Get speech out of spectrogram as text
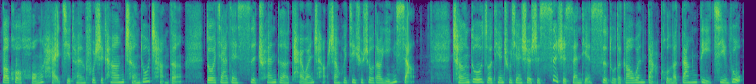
包括红海集团、富士康、成都厂等多家在四川的台湾厂商会继续受到影响。成都昨天出现摄氏四十三点四度的高温，打破了当地纪录。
